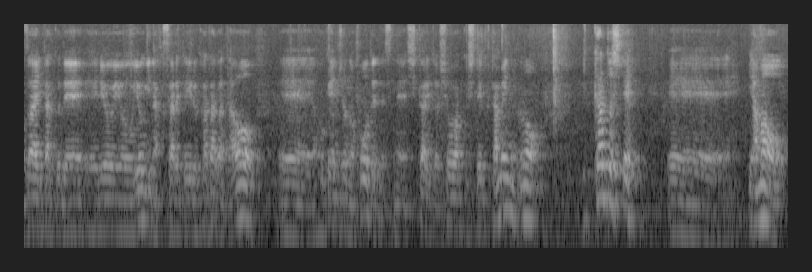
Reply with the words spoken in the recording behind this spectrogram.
在宅で療養を余儀なくされている方々を、えー、保健所の方でですねしっかりと掌握していくための一環として、えー、山を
